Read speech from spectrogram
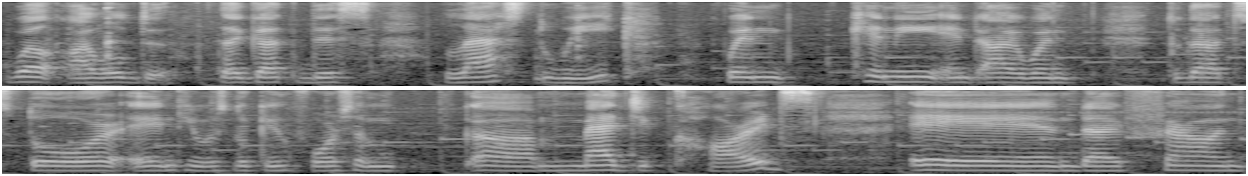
well I will do. I got this last week when Kenny and I went to that store and he was looking for some uh, magic cards. And I found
